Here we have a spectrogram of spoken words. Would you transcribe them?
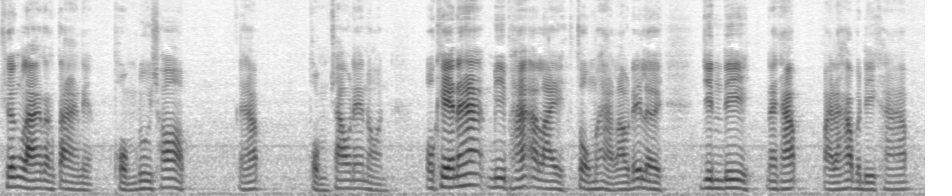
เครื่องรางต่างๆ เนี่ย ผมดูชอบนะครับ ผมเช่าแน่นอน โอเคนะฮะ มีพระอะไรส่งมาหาเราได้เลย ยินดีนะครับ ไปแล้วครับสวัสดีครับ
